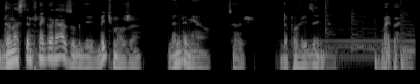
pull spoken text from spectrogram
Do następnego razu, gdy być może będę miał coś do powiedzenia. Bye bye.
